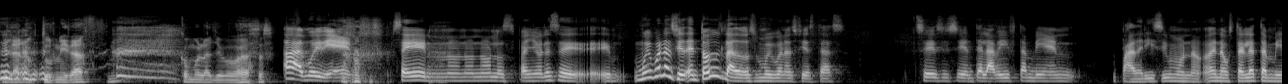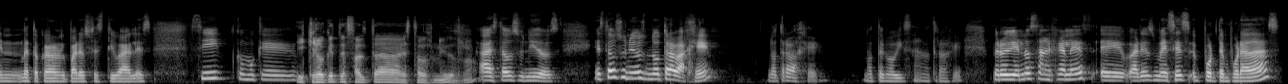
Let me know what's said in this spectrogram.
¿Y la nocturnidad? ¿Cómo la llevabas? Ah, muy bien. Sí, no, no, no, los españoles, eh, eh, muy buenas fiestas, en todos lados muy buenas fiestas. Sí, sí, sí, en Tel Aviv también, padrísimo, ¿no? En Australia también me tocaron varios festivales. Sí, como que... Y creo que te falta Estados Unidos, ¿no? Ah, Estados Unidos. Estados Unidos no trabajé, no trabajé, no tengo visa, no trabajé, pero viví en Los Ángeles eh, varios meses por temporadas.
